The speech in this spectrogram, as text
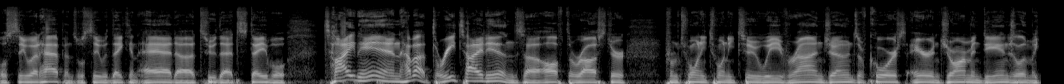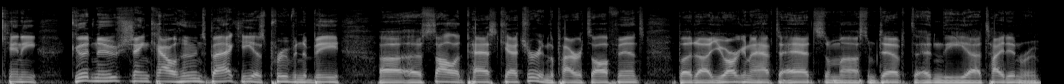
we'll see what happens. We'll see what they can add uh, to that stable. Tight end, how about three tight ends uh, off the roster from 2022? We've Ryan Jones, of course, Aaron Jarman, D'Angelo McKinney. Good news, Shane Calhoun's back. He has proven to be uh, a solid pass catcher in the Pirates' offense, but uh, you are going to have to add some uh, some depth in the uh, tight end room.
